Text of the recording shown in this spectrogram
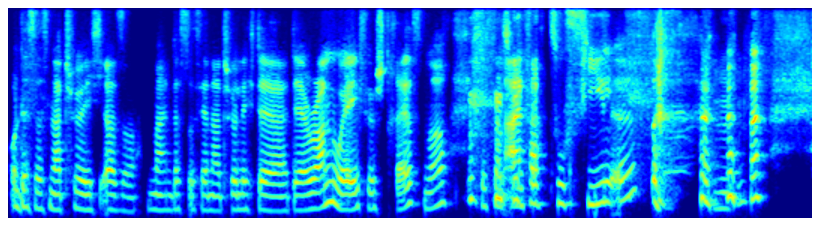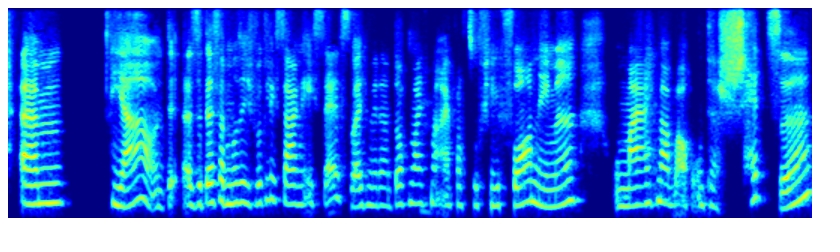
Und das ist natürlich, also, ich meine, das ist ja natürlich der, der Runway für Stress, ne? dass dann einfach zu viel ist. Mhm. ähm, ja, und also deshalb muss ich wirklich sagen, ich selbst, weil ich mir dann doch manchmal einfach zu viel vornehme und manchmal aber auch unterschätze,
